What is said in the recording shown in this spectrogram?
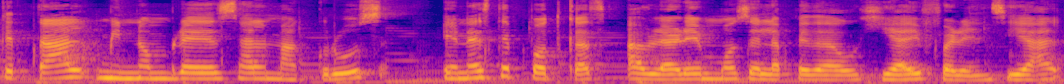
¿qué tal? Mi nombre es Alma Cruz. En este podcast hablaremos de la pedagogía diferencial.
